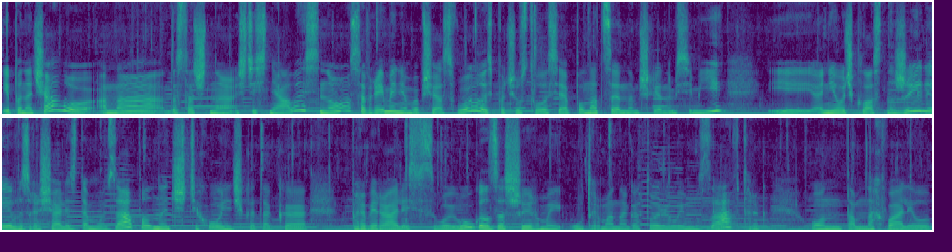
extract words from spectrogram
И поначалу она достаточно стеснялась, но со временем вообще освоилась, почувствовала себя полноценным членом семьи, и они очень классно жили, возвращались домой за полночь, тихонечко так э, пробирались в свой угол за ширмой. Утром она готовила ему завтрак, он там нахвалил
